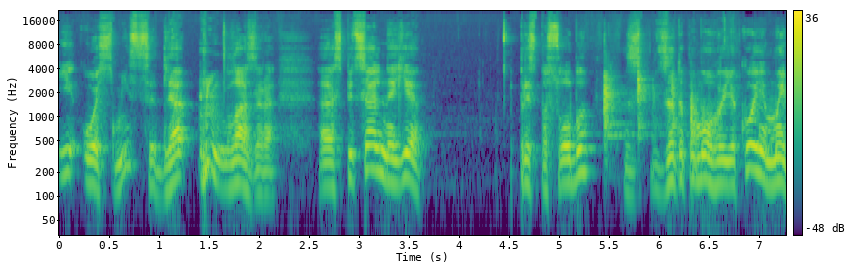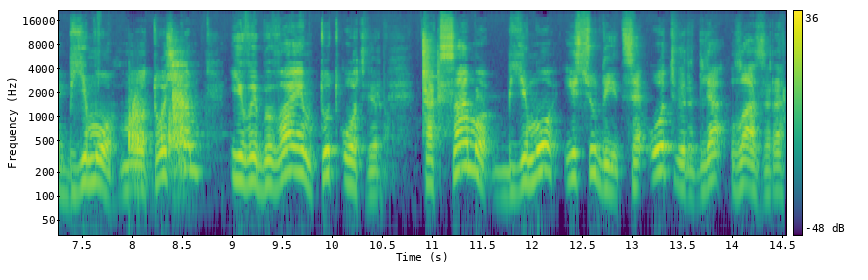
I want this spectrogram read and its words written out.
І ось місце для лазера. Е, Спеціальне є приспособа, за допомогою якої ми б'ємо молоточком і вибиваємо тут отвір. Так само б'ємо і сюди. Це отвір для лазера.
